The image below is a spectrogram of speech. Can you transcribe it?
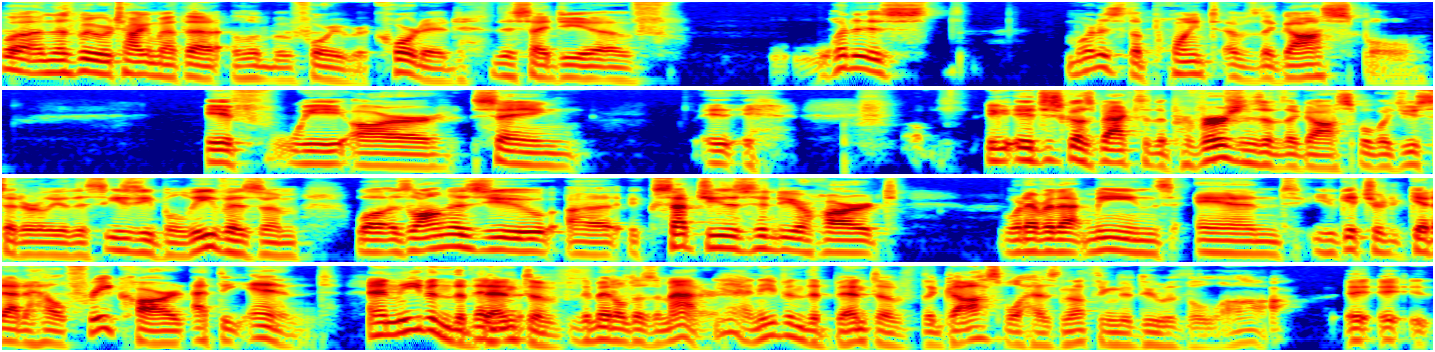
Well, and as we were talking about that a little bit before we recorded, this idea of what is what is the point of the gospel if we are saying it, it, just goes back to the perversions of the gospel, what you said earlier, this easy believism. Well, as long as you uh, accept Jesus into your heart, whatever that means, and you get your get out of hell free card at the end, and even the bent of the middle doesn't matter. Yeah, and even the bent of the gospel has nothing to do with the law. It, it-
